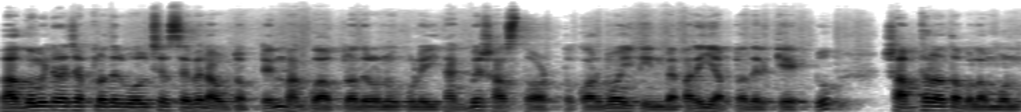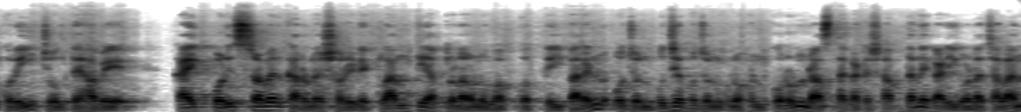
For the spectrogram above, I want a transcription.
ভাগ্য মিটার আজ আপনাদের বলছে সেভেন আউট অফ টেন ভাগ্য আপনাদের অনুকূলেই থাকবে, স্বাস্থ্য অর্থ কর্ম এই তিন ব্যাপারেই আপনাদেরকে একটু সাবধানতা অবলম্বন করেই চলতে হবে। কায়িক পরিশ্রমের কারণে শরীরে ক্লান্তি আপনারা অনুভব করতেই পারেন। ওজন বুঝে ভোজন গ্রহণ করুন, রাস্তাঘাটে সাবধানে গাড়ি ঘোড়া চালান।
